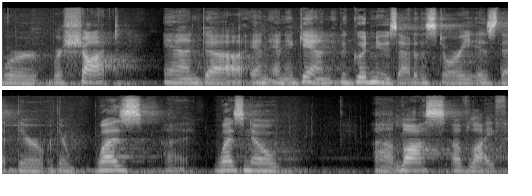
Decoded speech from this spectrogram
were, were shot. And, uh, and, and again, the good news out of the story is that there, there was, uh, was no uh, loss of life.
